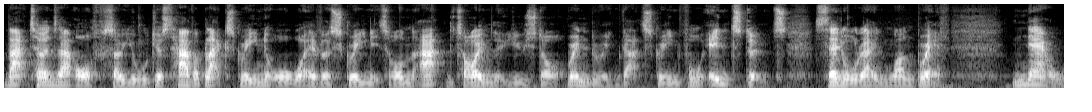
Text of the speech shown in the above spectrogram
That turns that off. So you will just have a black screen or whatever screen it's on at the time that you start rendering that screen, for instance. Said all that in one breath. Now,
